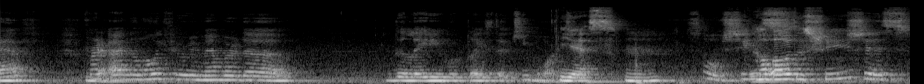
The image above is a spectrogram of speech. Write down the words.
have. For Mhm. I don't know if you remember the the lady who plays the keyboard. Yes. Mhm. So she's How old is she? She's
